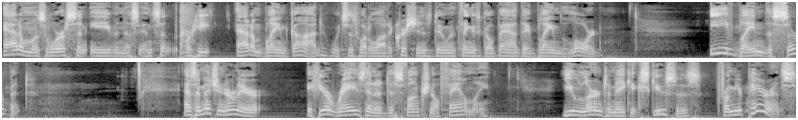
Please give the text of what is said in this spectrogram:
Adam was worse than Eve in this instant, where he Adam blamed God, which is what a lot of Christians do when things go bad, they blame the Lord. Eve blamed the serpent. As I mentioned earlier, if you're raised in a dysfunctional family, you learn to make excuses from your parents,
